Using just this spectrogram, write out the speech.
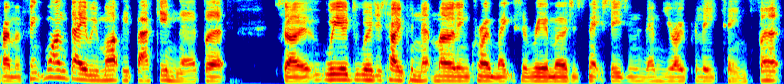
Chrome. I think one day we might be back in there, but so we're, we're just hoping that Merlin Chrome makes a re-emergence next season in them Europa League teams. But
